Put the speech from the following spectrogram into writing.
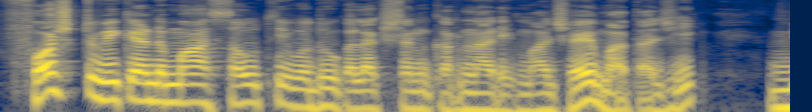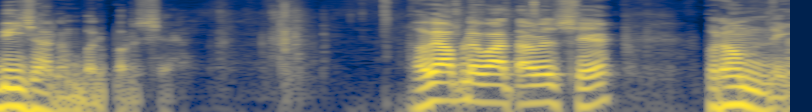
ફર્સ્ટ વીકેન્ડમાં સૌથી વધુ કલેક્શન કરનારીમાં જય માતાજી બીજા નંબર પર છે. હવે આપણે વાત આવે છે ભ્રમની.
